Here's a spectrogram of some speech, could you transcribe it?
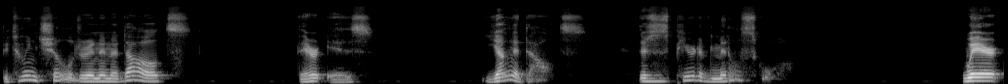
between children and adults, there is young adults. there's this period of middle school where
